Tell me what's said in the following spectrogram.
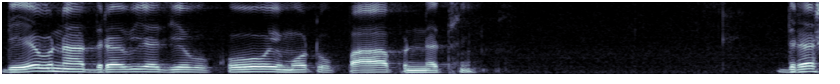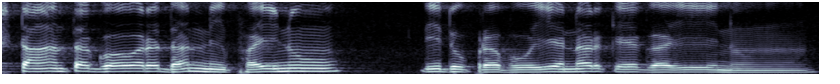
દેવના દ્રવ્ય જેવું કોઈ મોટું પાપ નથી. દ્રષ્ટાંત ગોવર્ધનની ફઈનું દીધું પ્રભુએ નરકે ગઈનું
